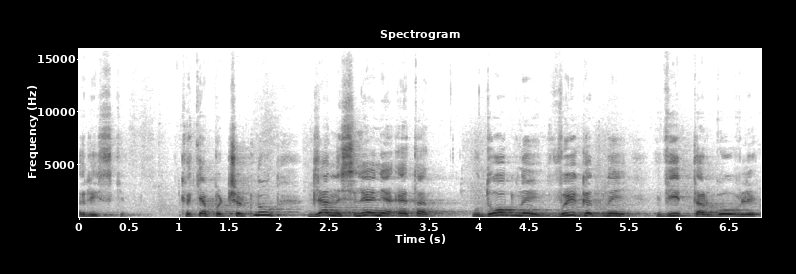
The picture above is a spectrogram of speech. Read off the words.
риски. Как я подчеркнул, для населения это удобный, выгодный вид торговли.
